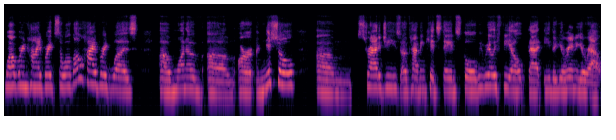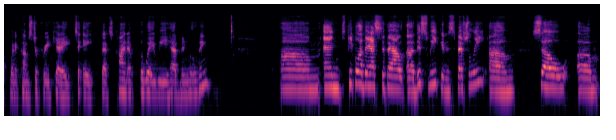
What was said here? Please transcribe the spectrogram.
while we're in hybrid. So although hybrid was um, one of um, our initial um, strategies of having kids stay in school, we really feel that either you're in or you're out when it comes to pre-K to eight. That's kind of the way we have been moving. Um, and people have asked about uh, this week and especially, um, so um,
